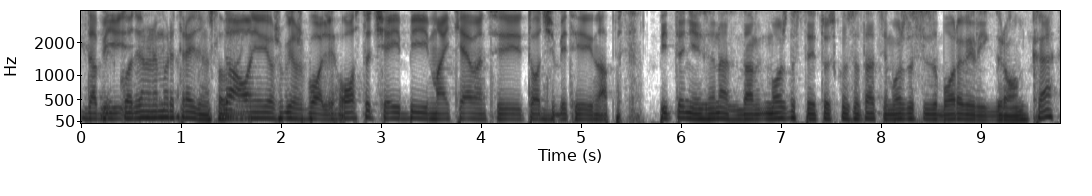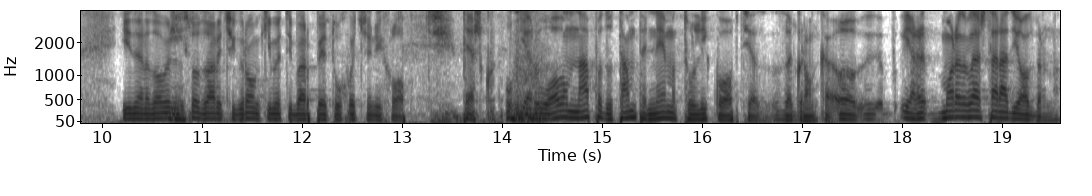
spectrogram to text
da bi... Godvina ne more trade na Da, slobodno. on je još, još bolje. Ostaće AB, Mike Evans i to će biti napad. Pitanje je za nas, da li, možda ste, to je konstatacija, možda ste zaboravili Gronka i da nadovežem to da li će Gronk imati bar pet uhvaćenih lopti. Teško, jer u ovom napadu Tampe nema toliko opcija za Gronka. Jer mora da gledaš šta radi odbrana.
